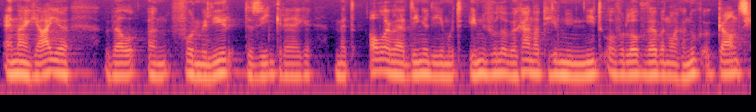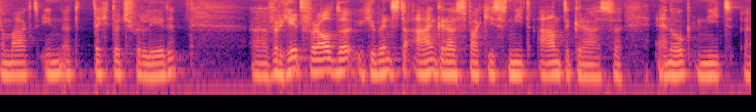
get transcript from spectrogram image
En dan ga je wel een formulier te zien krijgen met allerlei dingen die je moet invullen. We gaan dat hier nu niet overlopen. We hebben al genoeg accounts gemaakt in het TechTouch verleden. Uh, vergeet vooral de gewenste aankruisvakjes niet aan te kruisen. En ook niet uh,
